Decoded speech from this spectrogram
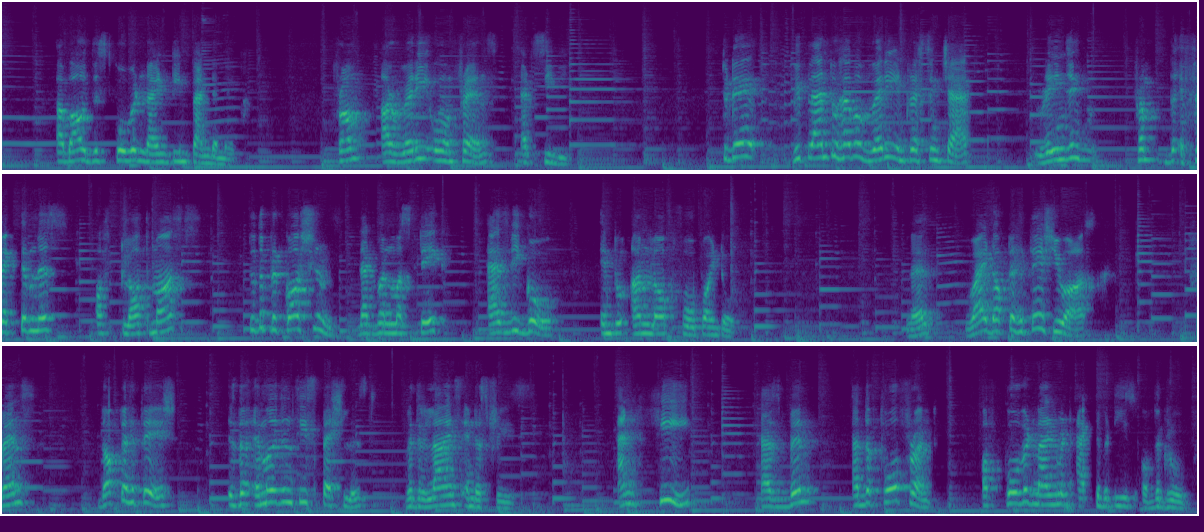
about this COVID 19 pandemic from our very own friends at CB. Today, we plan to have a very interesting chat ranging from the effectiveness of cloth masks to the precautions that one must take as we go into Unlock 4.0. Well, why Dr. Hitesh, you ask? Friends, Dr. Hitesh is the emergency specialist with Reliance Industries, and he has been at the forefront of COVID management activities of the group.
